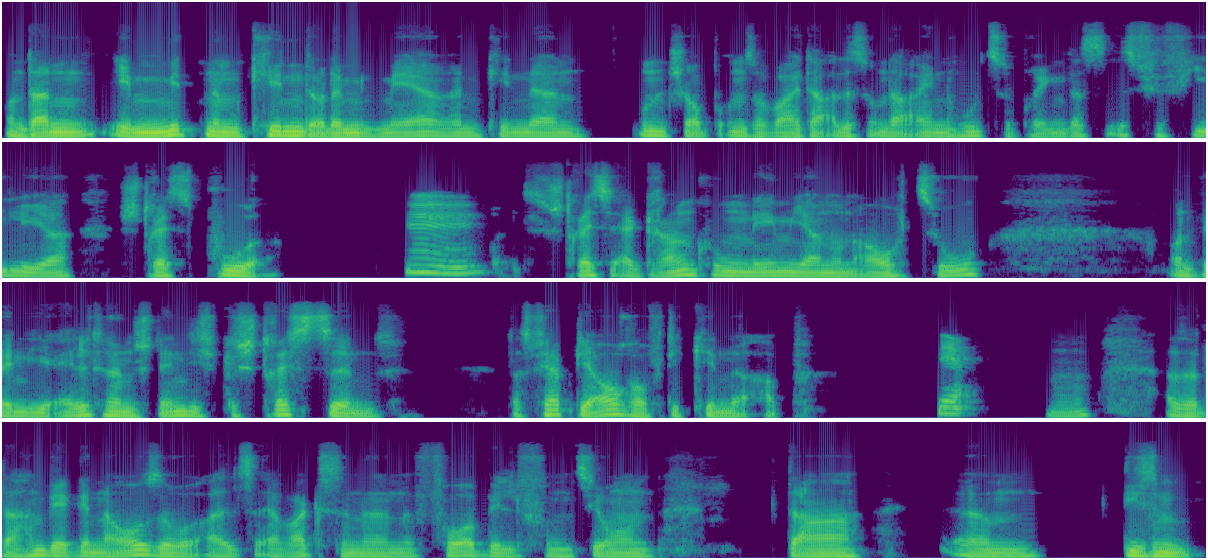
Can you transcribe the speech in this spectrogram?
und dann eben mit einem Kind oder mit mehreren Kindern und Job und so weiter alles unter einen Hut zu bringen. Das ist für viele ja Stress pur. Mhm. Stresserkrankungen nehmen ja nun auch zu. Und wenn die Eltern ständig gestresst sind, das färbt ja auch auf die Kinder ab. Ja. Also da haben wir genauso als Erwachsene eine Vorbildfunktion, da ähm, diesem,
